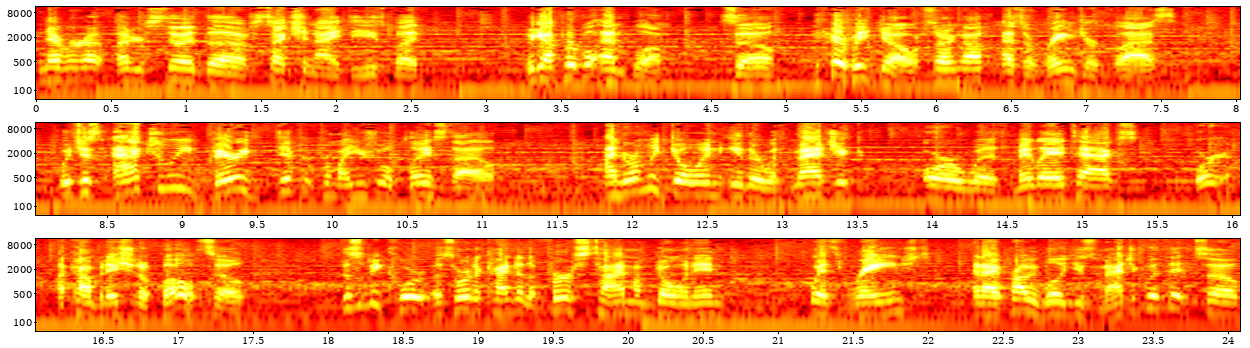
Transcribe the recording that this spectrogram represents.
Never understood the section IDs, but we got purple emblem. So, there we go. We're starting off as a Ranger class, which is actually very different from my usual playstyle. I normally go in either with magic, or with melee attacks, or a combination of both, so this will be sort of kind of the first time I'm going in with ranged, and I probably will use magic with it, so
